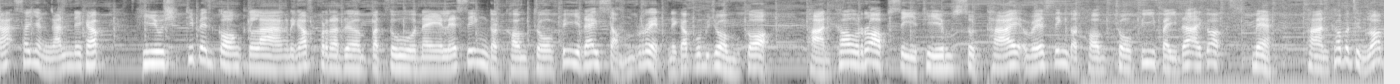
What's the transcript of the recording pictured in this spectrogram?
นะซะอย่างนั้นนะครับฮิลช์ที่เป็นกองกลางนะครับ ประเดิมประตูใน racing.com trophy ได้สำเร็จนะครับคุณผู้ชมก็ผ่านเข้ารอบ 4 ทีมสุดท้าย racing.com trophy ไปได้ก็แหมผ่านเข้ามาถึงรอบ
